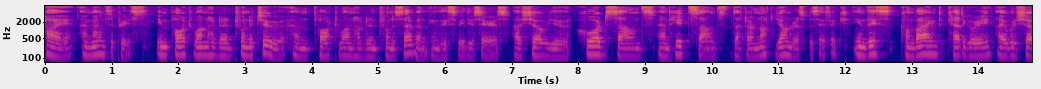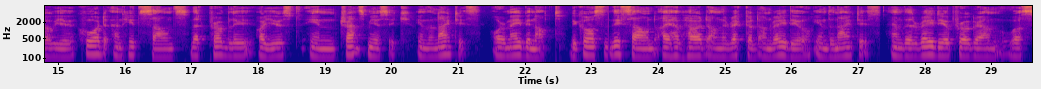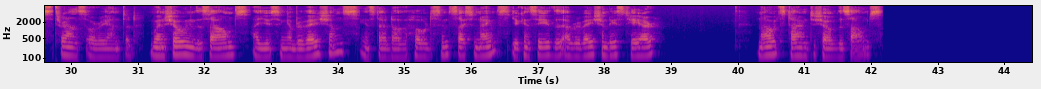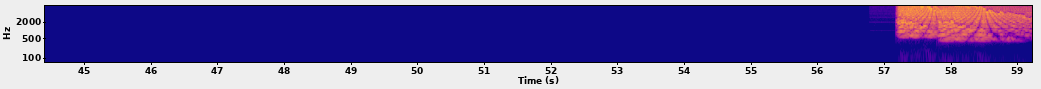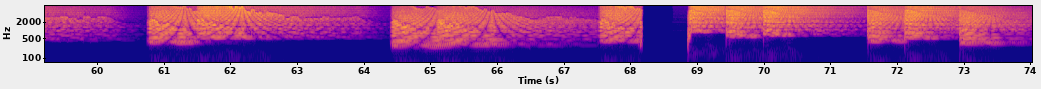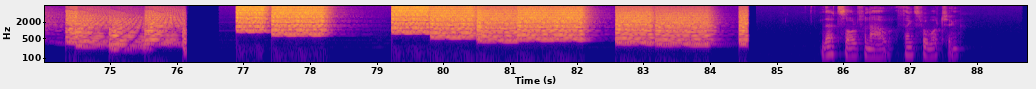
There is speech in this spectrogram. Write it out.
Hi, I'm Anthepriz. In part 122 and part 127 in this video series, I show you chord sounds and hit sounds that are not genre specific. In this combined category, I will show you chord and hit sounds that probably are used in trance music in the 90s. Or maybe not, because this sound I have heard on the record on radio in the 90s, and the radio program was trance oriented. When showing the sounds, I using abbreviations instead of whole synthesizer names. You can see the abbreviation list here. Now it's time to show the sounds. That's all for now. Thanks for watching.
